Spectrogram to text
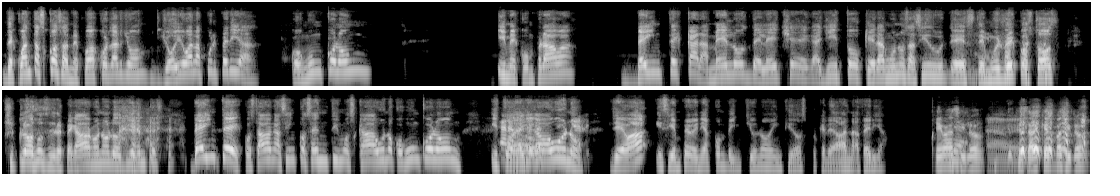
de cuántas cosas me puedo acordar yo. Yo iba a la pulpería con un colón y me compraba 20 caramelos de leche de gallito, que eran unos así este, muy ricos, todos chiclosos, y le pegaban uno los dientes. 20, costaban a 5 céntimos cada uno con un colón, y todavía llegaba uno. Lleva y siempre venía con 21 o 22 porque le daban la feria. Qué vacilón. ¿Sabes qué es vacilón?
